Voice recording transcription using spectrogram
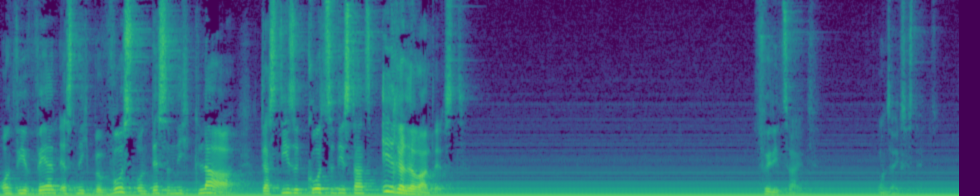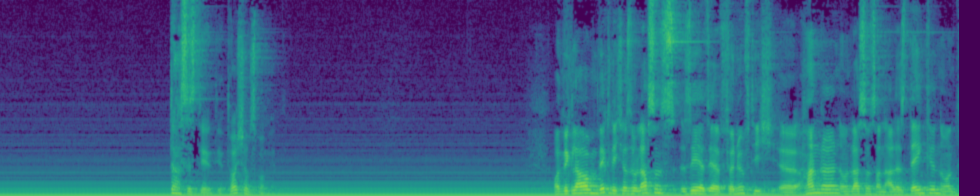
Und wir werden es nicht bewusst und dessen nicht klar, dass diese kurze Distanz irrelevant ist für die Zeit unserer Existenz. Das ist der, der Täuschungsmoment. Und wir glauben wirklich, also lass uns sehr, sehr vernünftig äh, handeln und lass uns an alles denken und,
